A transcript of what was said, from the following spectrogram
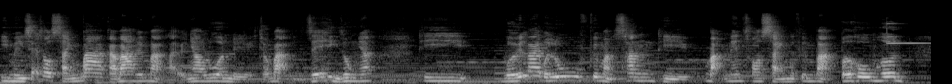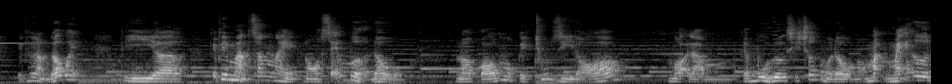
Thì mình sẽ so sánh ba cả ba phiên bản lại với nhau luôn để cho bạn dễ hình dung nhá. Thì với Light Blue phiên bản Sun thì bạn nên so sánh với phiên bản Per Home hơn cái phiên bản gốc ấy. Thì uh, cái phiên bản Sun này nó sẽ mở đầu nó có một cái chút gì đó gọi là cái mùi hương citrus mở đầu nó mạnh mẽ hơn,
